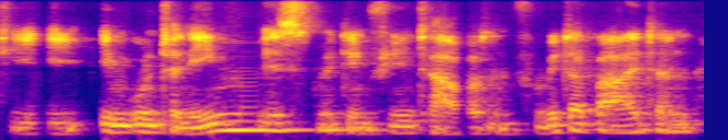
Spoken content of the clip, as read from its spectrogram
die im Unternehmen ist mit den vielen Tausenden von Mitarbeitern,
